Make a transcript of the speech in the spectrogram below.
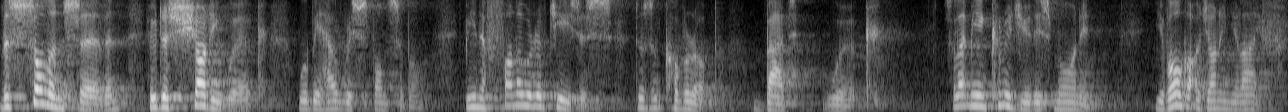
The sullen servant who does shoddy work will be held responsible. Being a follower of Jesus doesn't cover up bad work. So let me encourage you this morning. You've all got a John in your life.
